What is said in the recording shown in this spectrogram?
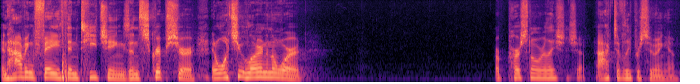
and having faith in teachings and scripture and what you learn in the Word. Or personal relationship, actively pursuing Him.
